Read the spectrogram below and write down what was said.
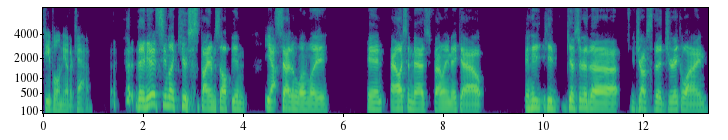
people in the other cab. They made it seem like he was just by himself being Yeah, sad and lonely. And Alex and Mads finally make out. And he he gives her the he drops the Drake line.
